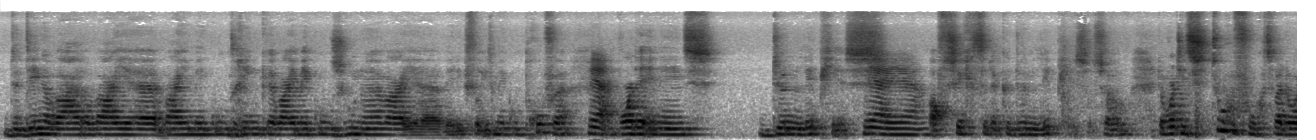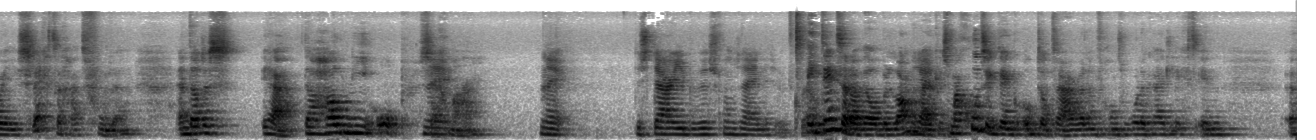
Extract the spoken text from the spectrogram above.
de dingen waren waar je, waar je mee kon drinken, waar je mee kon zoenen, waar je, weet ik veel, iets mee kon proeven. Ja. Worden ineens dunne lipjes. Ja. Ja. Afzichtelijke dunne lipjes of zo. Er wordt iets toegevoegd waardoor je je slechter gaat voelen. En dat is, ja, dat houdt niet op, zeg Nee. maar. Nee. Dus daar je bewust van zijn is ook wel. Ik denk dat dat wel belangrijk Ja. is. Maar goed, ik denk ook dat daar wel een verantwoordelijkheid ligt in. eh,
